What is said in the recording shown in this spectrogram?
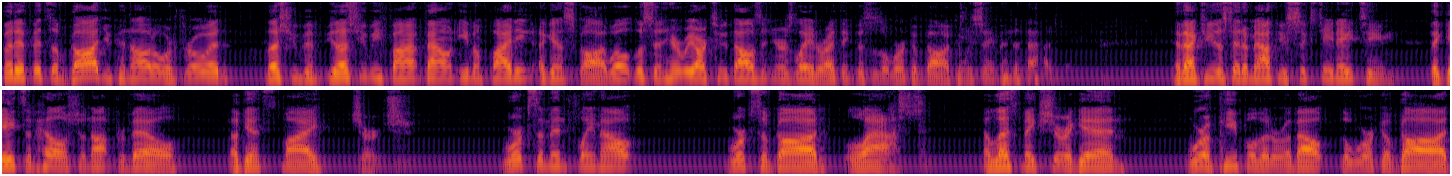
But if it's of God, you cannot overthrow it, lest you be, lest you be fi- found even fighting against God. Well, listen, here we are 2,000 years later. I think this is a work of God. Can we say amen to that? In fact, Jesus said in Matthew 16, 18, the gates of hell shall not prevail against my church. Works of men flame out, works of God last. And let's make sure again, we're a people that are about the work of God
